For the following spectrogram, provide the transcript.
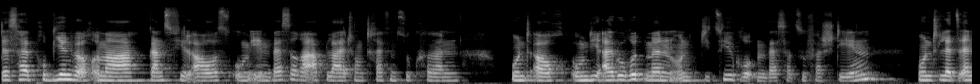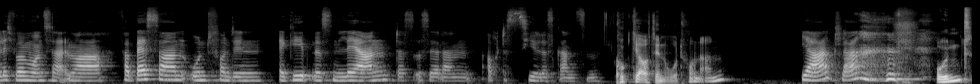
Deshalb probieren wir auch immer ganz viel aus, um eben bessere Ableitungen treffen zu können und auch um die Algorithmen und die Zielgruppen besser zu verstehen. Und letztendlich wollen wir uns ja immer verbessern und von den Ergebnissen lernen. Das ist ja dann auch das Ziel des Ganzen. Guckt ihr auch den O-Ton an? Ja, klar. Und?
